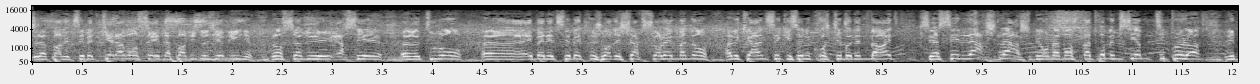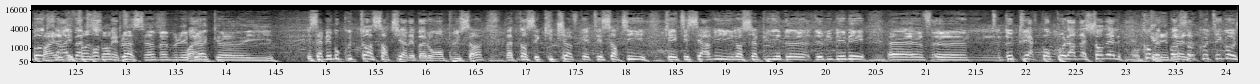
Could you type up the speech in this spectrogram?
de la part d'Edsebet. Quelle avancée de la part du deuxième ligne, l'ancien du RC euh, Toulon. Euh, et ben Edsebet, le joueur des Sharks sur l'aile maintenant avec Aranse qui essaie de crocheter Boden Barrett. C'est assez large, large, mais on n'avance pas trop, même si un petit peu là, les box Bah, les arrivent à défenses 30 sont en place, hein, même les Ouais. Blacks, euh, ils- Et ça met beaucoup de temps à sortir les ballons en plus. Hein. Maintenant, c'est Kitchoff qui a été sorti, qui a été servi, l'ancien pilier de, de l'UBB, euh, euh, de Clerc pour Pollard la chandelle, est complètement sur le côté gauche.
